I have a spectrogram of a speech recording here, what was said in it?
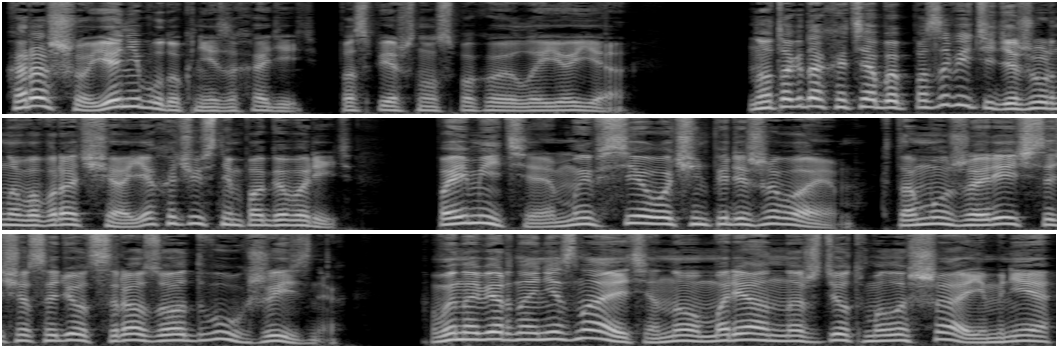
Хорошо, я не буду к ней заходить, поспешно успокоила ее я. Но тогда хотя бы позовите дежурного врача, я хочу с ним поговорить. Поймите, мы все очень переживаем. К тому же речь сейчас идет сразу о двух жизнях. Вы, наверное, не знаете, но Марианна ждет малыша, и мне...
